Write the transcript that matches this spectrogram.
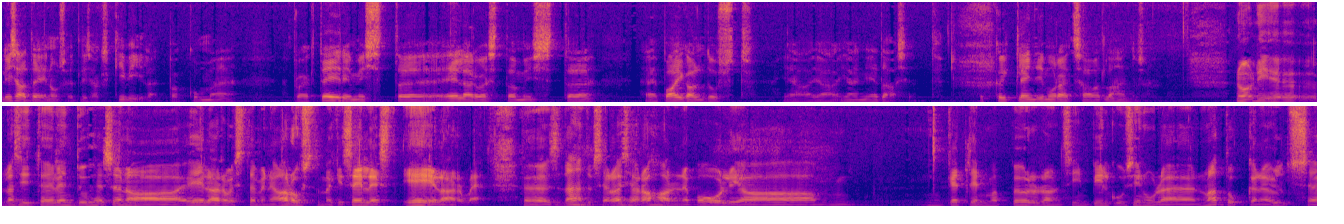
lisateenused lisaks kivile, et pakume projekteerimist, eelarvestamist, paigaldust ja, ja, ja nii edasi, et, et kõik kliendi mured saavad lahenduse no nii, lasid lendu ühe sõna eelarvestamine, alustamegi sellest, eelarve. see tähendab selle asja rahaline pool ja Ketlin, ma pööran siin pilgu sinule natukene üldse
